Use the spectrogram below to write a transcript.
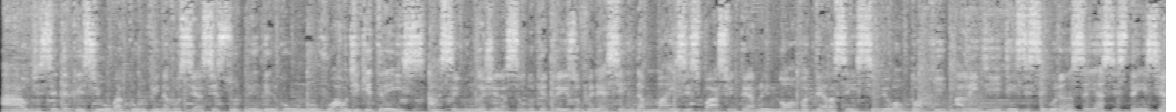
A Audi Center Criciúma convida você a se surpreender com o novo Audi Q3. A segunda geração do Q3 oferece ainda mais espaço interno e nova tela sensível ao toque, além de itens de segurança e assistência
